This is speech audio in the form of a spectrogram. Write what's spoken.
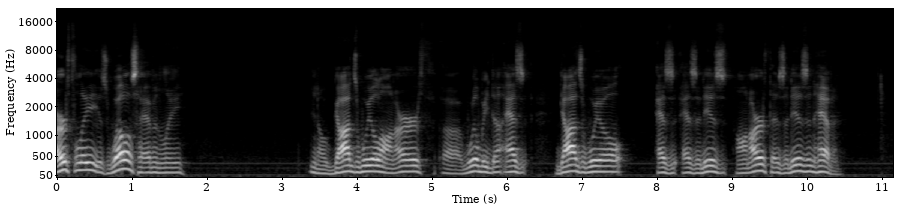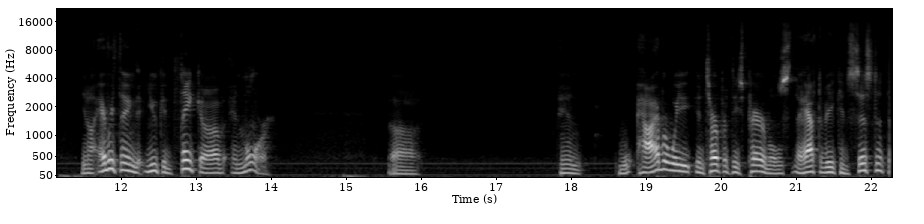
earthly as well as heavenly. You know, God's will on earth uh, will be done as God's will as, as it is on earth as it is in heaven. You know, everything that you could think of and more. Uh, and however we interpret these parables, they have to be consistent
